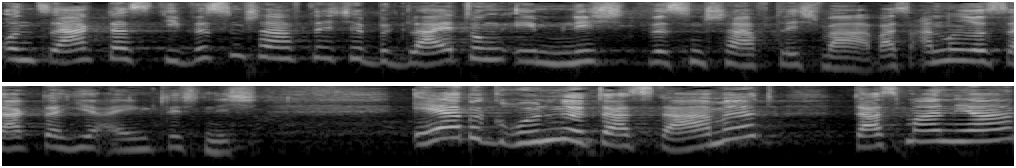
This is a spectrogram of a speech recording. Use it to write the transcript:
und sagt, dass die wissenschaftliche Begleitung eben nicht wissenschaftlich war. Was anderes sagt er hier eigentlich nicht. Er begründet das damit, dass man ja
